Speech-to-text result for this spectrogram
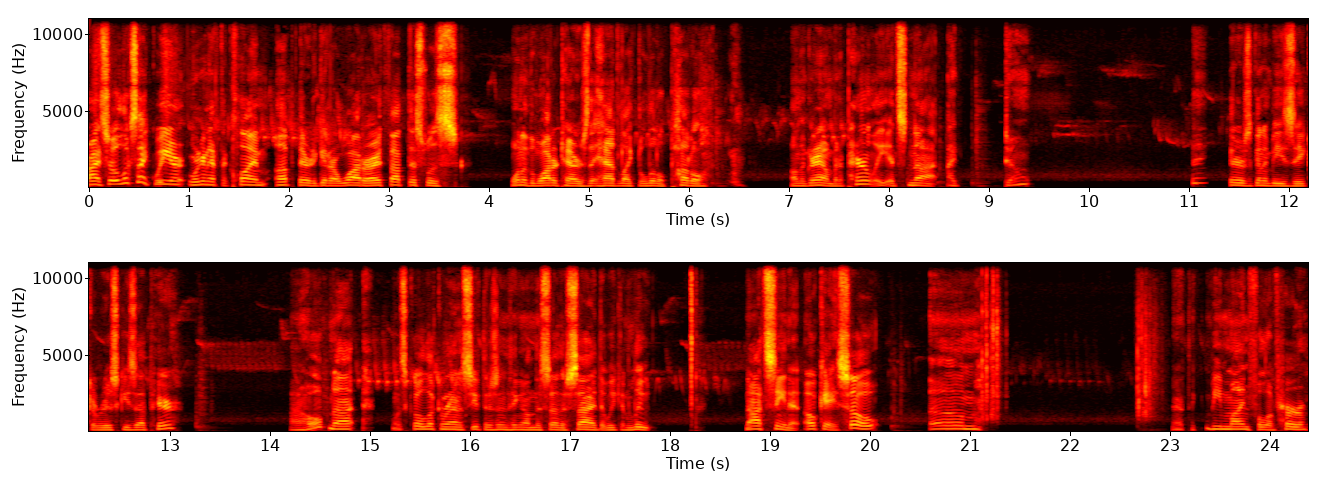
All right, so it looks like we are we're gonna have to climb up there to get our water. I thought this was one of the water towers that had like the little puddle on the ground, but apparently it's not. I don't think there's to be Zikaruskis up here. I hope not. Let's go look around and see if there's anything on this other side that we can loot. Not seen it. Okay, so, um, I have to be mindful of her.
